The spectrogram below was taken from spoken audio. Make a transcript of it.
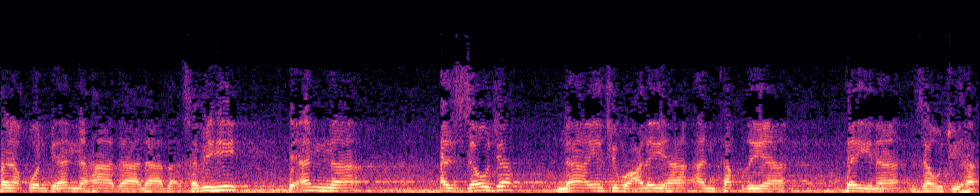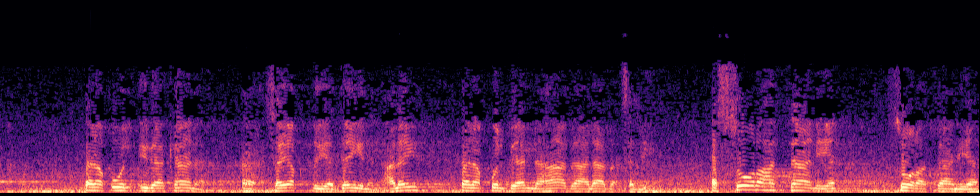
فنقول بأن هذا لا بأس به لأن الزوجة لا يجب عليها أن تقضي دين زوجها. فنقول إذا كان سيقضي دينا عليه فنقول بأن هذا لا بأس به. الصورة الثانية الصورة الثانية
